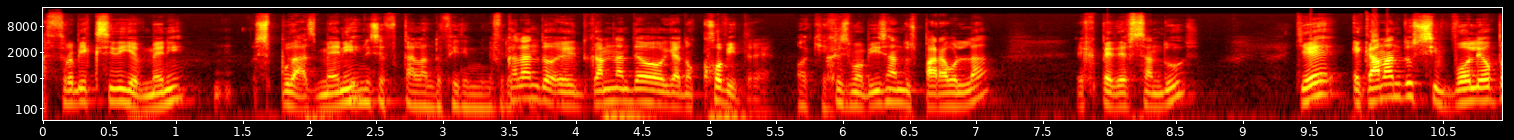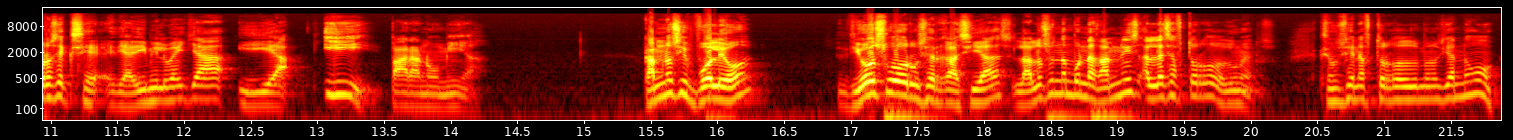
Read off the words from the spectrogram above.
Άνθρωποι εξειδικευμένοι, σπουδασμένοι. Είναι σε εφκάλαν το φίδι που. είναι Εφκάλαν το, ε, κάμναν το για τον COVID ρε. Οκ. Χρησιμοποίησαν τους πάρα πολλά, εκπαιδεύσαν τους και έκαναν τους συμβόλαιο, πρόσεξε, δηλαδή μιλούμε για η, η παρανομία. Κάμνω συμβόλαιο, δυο σου όρους εργασίας, λαλός σου να μπορείς να κάνεις, αλλά είσαι αυτοργοδοτούμενος. Ξέρεις πώς είναι αυτοργοδοτούμενος για νόμο.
